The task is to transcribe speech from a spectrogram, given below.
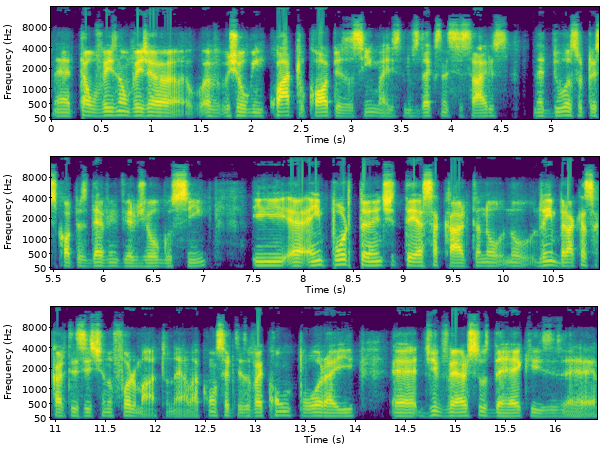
Né? Talvez não veja o jogo em quatro cópias, assim, mas nos decks necessários, né, duas ou três cópias devem ver jogo, sim. E é, é importante ter essa carta no, no, lembrar que essa carta existe no formato, né? Ela com certeza vai compor aí é, diversos decks, é,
